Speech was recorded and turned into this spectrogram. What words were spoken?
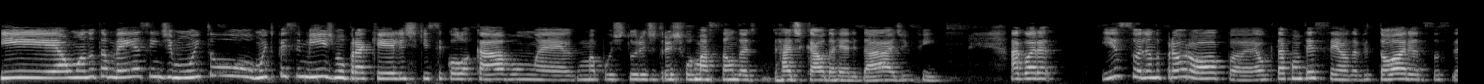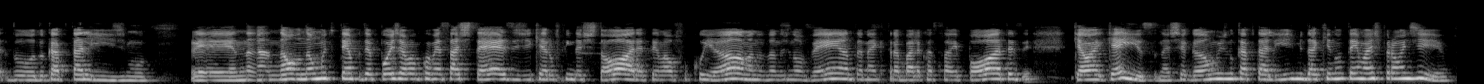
e é um ano também assim de muito muito pessimismo para aqueles que se colocavam é, uma postura de transformação da, radical da realidade, enfim. Agora, isso olhando para a Europa, é o que está acontecendo, a vitória do, do, do capitalismo. É, não, não, muito tempo depois já vão começar as teses de que era o fim da história. Tem lá o Fukuyama nos anos 90, né, que trabalha com essa hipótese, que é, que é isso, né? Chegamos no capitalismo e daqui não tem mais para onde ir.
